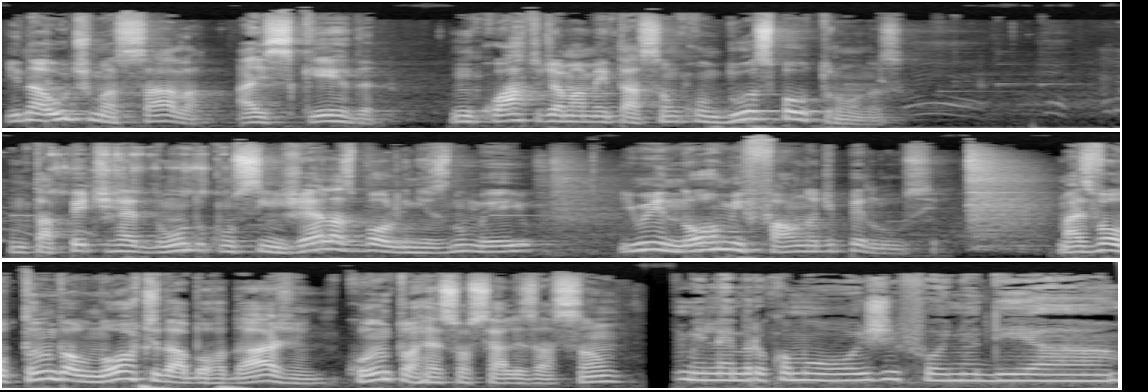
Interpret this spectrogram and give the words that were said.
e na última sala, à esquerda, um quarto de amamentação com duas poltronas, um tapete redondo com singelas bolinhas no meio e uma enorme fauna de pelúcia. Mas voltando ao norte da abordagem, quanto à ressocialização, me lembro como hoje, foi no dia,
